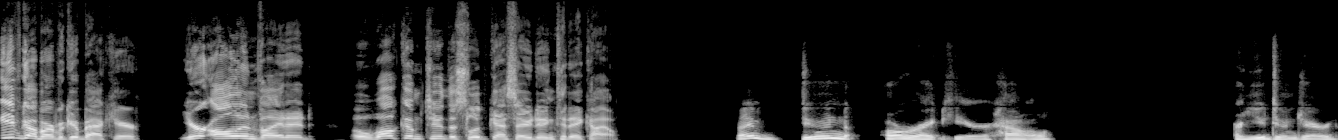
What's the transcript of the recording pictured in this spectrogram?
You've got barbecue back here. You're all invited. Oh, welcome to the Sloopcast. How are you doing today, Kyle? I'm doing all right here. How are you doing, Jared?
